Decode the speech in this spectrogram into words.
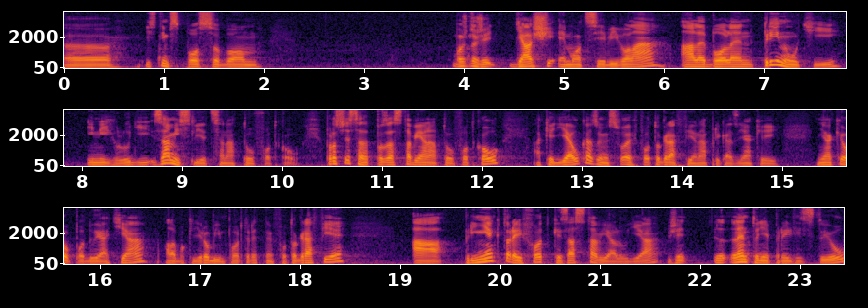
uh, istým spôsobom možno, že ďalšie emócie vyvolá, alebo len prinúti iných ľudí zamyslieť sa nad tou fotkou. Proste sa pozastavia nad tou fotkou a keď ja ukazujem svoje fotografie napríklad z nejakej, nejakého podujatia, alebo keď robím portrétne fotografie a pri niektorej fotke zastavia ľudia, že len to neprelistujú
